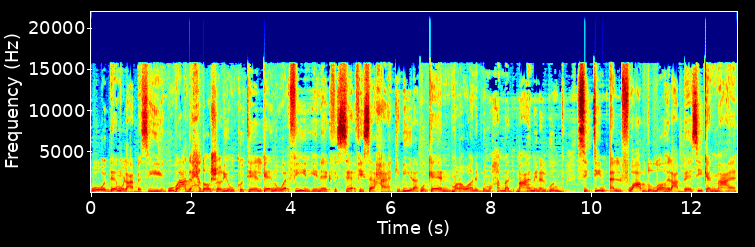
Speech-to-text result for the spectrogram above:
وقدامه العباسيين. وبعد 11 يوم قتال كانوا واقفين هناك في السا... في ساحة كبيرة وكان مروان بن محمد معاه من الجند 60 ألف وعبد الله العباسي كان معاه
